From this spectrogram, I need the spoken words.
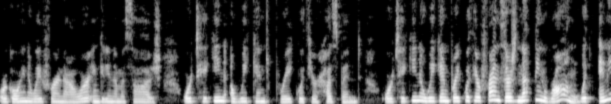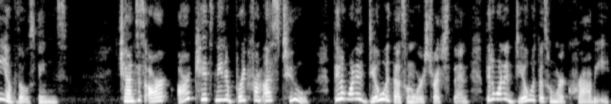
or going away for an hour and getting a massage, or taking a weekend break with your husband, or taking a weekend break with your friends. There's nothing wrong with any of those things. Chances are our kids need a break from us too. They don't want to deal with us when we're stretched thin. They don't want to deal with us when we're crabby,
